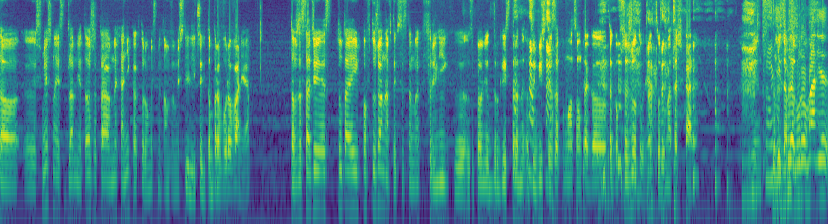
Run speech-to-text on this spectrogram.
to y, śmieszne jest dla mnie to, że ta mechanika, którą myśmy tam wymyślili, czyli to brawurowanie, to w zasadzie jest tutaj powtórzona w tych systemach Free League y, zupełnie od drugiej strony, oczywiście za pomocą tego, tego przerzutu, nie? który ma też karę. Więc tak, no brawurowanie,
